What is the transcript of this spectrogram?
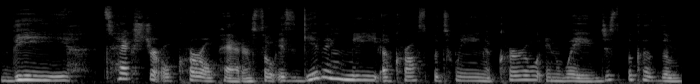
the texture or curl pattern. So, it's giving me a cross between a curl and wave just because the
